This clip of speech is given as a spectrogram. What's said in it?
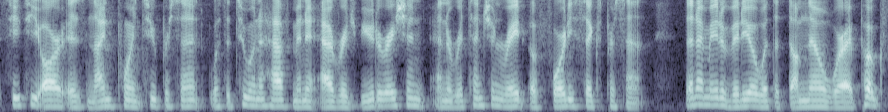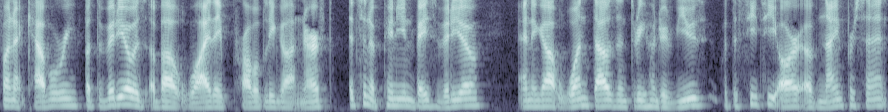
CTR is 9.2% with a 2.5 minute average view duration and a retention rate of 46%. Then I made a video with a thumbnail where I poke fun at cavalry, but the video is about why they probably got nerfed. It's an opinion based video, and it got 1,300 views with a CTR of 9%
